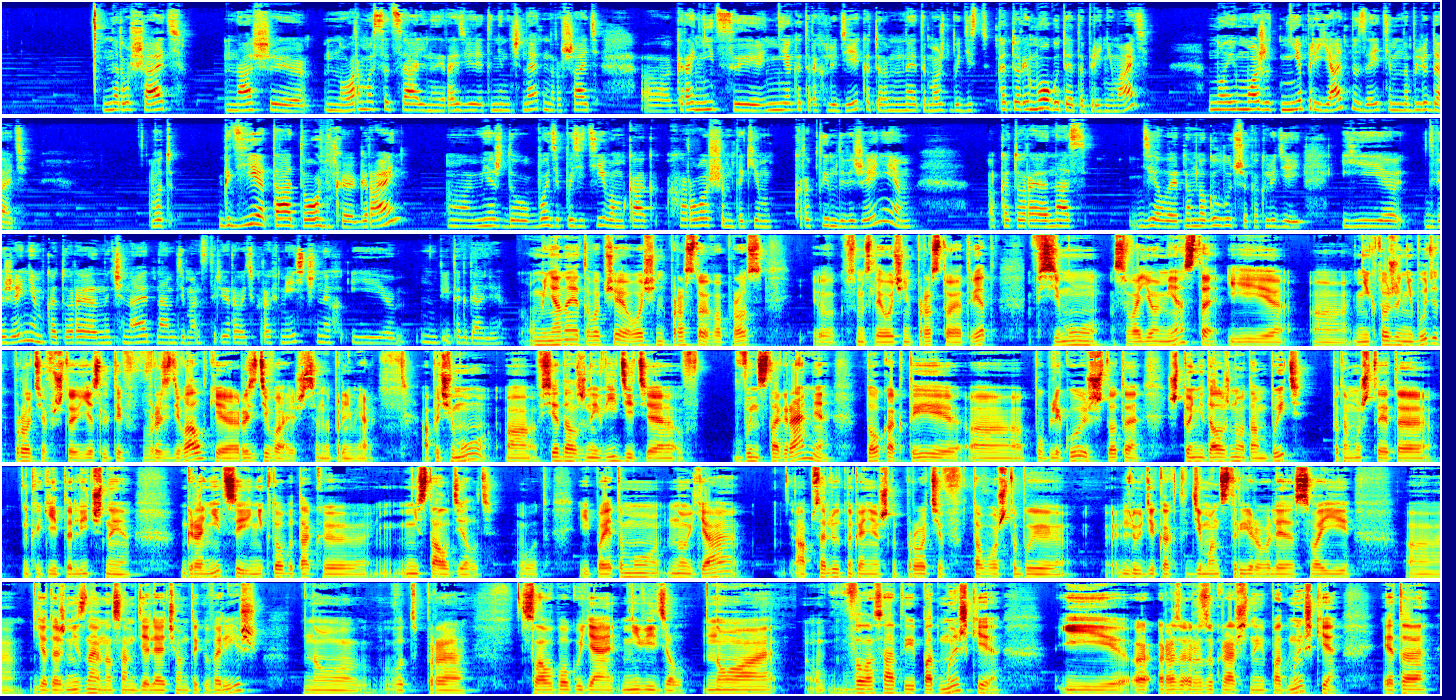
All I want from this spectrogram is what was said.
нарушать наши нормы социальные, разве это не начинает нарушать э, границы некоторых людей, которым на это может быть, которые могут это принимать, но им может неприятно за этим наблюдать. Вот где та тонкая грань а, между бодипозитивом как хорошим таким крутым движением, которое нас делает намного лучше как людей, и движением, которое начинает нам демонстрировать кровь месячных и, и так далее. У меня на это вообще очень простой вопрос, э, в смысле очень простой ответ. Всему свое место, и э, никто же не будет против, что если ты в раздевалке раздеваешься, например, а почему э, все должны видеть э, в в Инстаграме то, как ты э, публикуешь что-то, что не должно там быть, потому что это какие-то личные границы, и никто бы так э, не стал делать. Вот. И поэтому, ну, я абсолютно, конечно, против того, чтобы люди как-то демонстрировали свои... Э, я даже не знаю, на самом деле, о чем ты говоришь, но вот про... Слава богу, я не видел. Но волосатые подмышки и раз, разукрашенные подмышки, это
